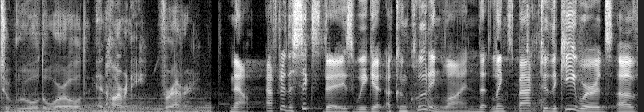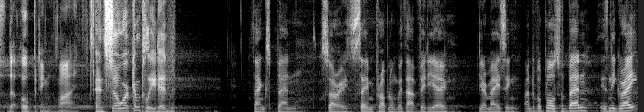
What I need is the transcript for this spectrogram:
to rule the world in harmony forever. Now, after the six days, we get a concluding line that links back to the keywords of the opening line. And so we're completed. Thanks, Ben. Sorry, same problem with that video. You're amazing. Round of applause for Ben. Isn't he great?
